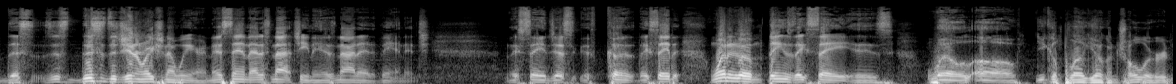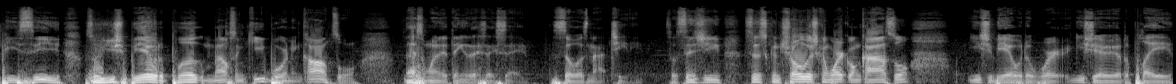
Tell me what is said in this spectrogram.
this this this is the generation that we're in. They're saying that it's not cheating. It's not an advantage. They say just because they say that one of the things they say is, well, uh, you can plug your controller in PC, so you should be able to plug mouse and keyboard in console. That's one of the things that they say. So it's not cheating. So since you since controllers can work on console, you should be able to work. You should be able to play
